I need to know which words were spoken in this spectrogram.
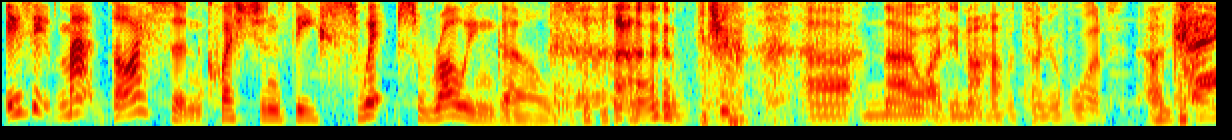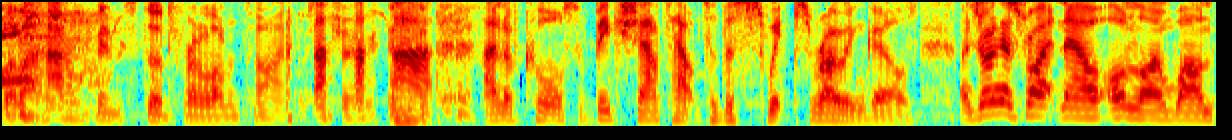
Is it Matt Dyson questions the Swips rowing girls? Uh, no, I do not have a tongue of wood. Okay. But I have been stood for a long time, it's true. Ah, and of course, a big shout out to the Swips rowing girls. And joining us right now on line one,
